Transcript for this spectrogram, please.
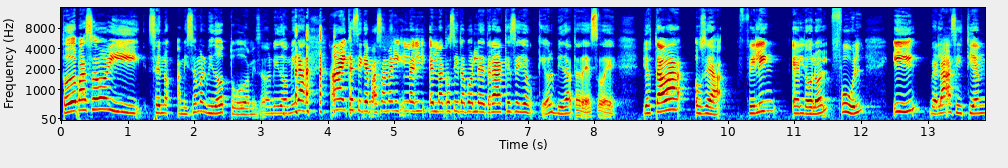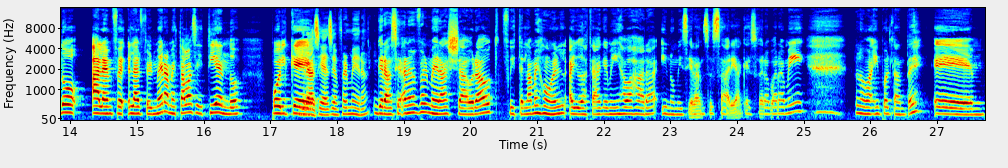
todo pasó y se no- a mí se me olvidó todo. A mí se me olvidó, mira, ay, que sí, que pásame el- la, la cosita por detrás, qué sé yo. Que olvídate de eso. De... Yo estaba, o sea, feeling el dolor full y, ¿verdad? Asistiendo a la, enfer- la enfermera, me estaba asistiendo porque... Gracias a esa enfermera. Gracias a la enfermera, shout out, fuiste la mejor, ayudaste a que mi hija bajara y no me hicieran cesárea, que eso era para mí lo más importante. Eh,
